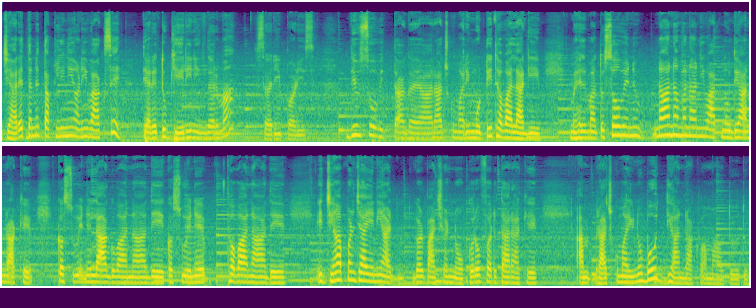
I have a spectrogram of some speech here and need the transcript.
જ્યારે તને તકલીની અણી વાગશે, ત્યારે તું ઘેરી નીંદરમાં સરી પડીશ. દિવસો વીતતા ગયા, રાજકુમારી મોટી થવા લાગી. મહેલમાં તો સૌ એનું નાનામાં નાની વાતનું ધ્યાન રાખે. કશું એને લાગવા ના દે, કશું એને થવા ના દે. એ જ્યાં પણ જાય એની આગળ પાછળ નોકરો ફરતા રાખે. આમ રાજકુમારીનું બહુ જ ધ્યાન રાખવામાં આવતું હતું.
